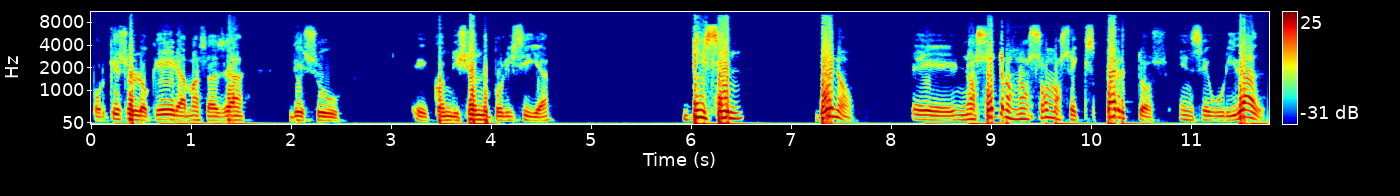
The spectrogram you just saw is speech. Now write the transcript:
porque eso es lo que era más allá de su eh, condición de policía, dicen, bueno, eh, nosotros no somos expertos en seguridad,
